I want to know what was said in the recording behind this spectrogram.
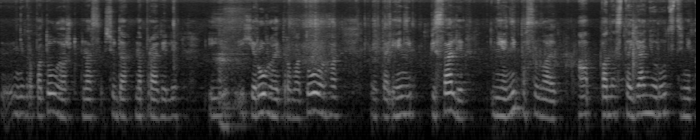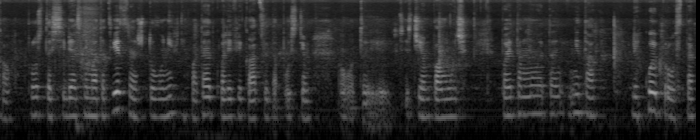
невропатолога, чтобы нас сюда направили, и, и хирурга, и травматолога. Это, и они писали, не они посылают, а по настоянию родственников. Просто себя снимают ответственность, что у них не хватает квалификации, допустим, вот, чем помочь. Поэтому это не так легко и просто,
